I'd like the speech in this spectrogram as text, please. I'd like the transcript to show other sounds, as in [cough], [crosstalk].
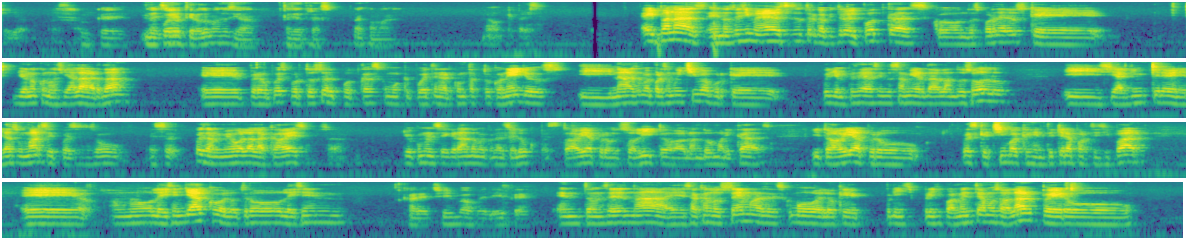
escuché yo. Pues, Ok. No puede tirarlo más hacia, hacia atrás, la cámara. no, qué parece. Hey, panas, eh, no sé si me veo, este es otro capítulo del podcast con dos parceros que yo no conocía, la verdad. Eh, pero pues por todo esto del podcast como que puede tener contacto con ellos y nada, eso me parece muy chimba porque pues yo empecé haciendo esta mierda hablando solo y si alguien quiere venir a sumarse pues eso, eso pues a mí me vuela la cabeza, o sea, yo comencé grabándome con el celuco pues todavía pero solito hablando maricadas y todavía pero pues qué chimba que gente quiera participar eh, a uno le dicen Yaco, el otro le dicen Carechimba o Felipe. entonces, nada, eh, sacan los temas, es como de lo que pri- principalmente vamos a hablar, pero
